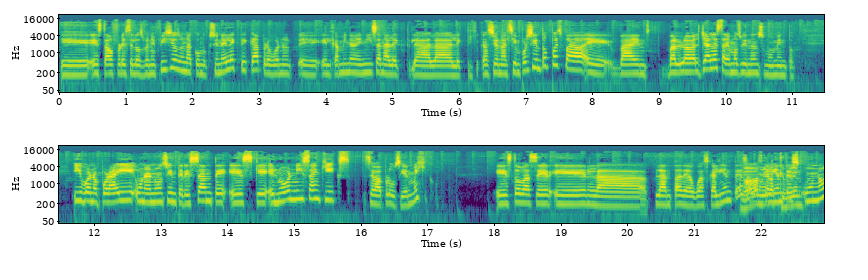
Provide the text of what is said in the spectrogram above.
Eh, esta ofrece los beneficios de una conducción eléctrica, pero bueno, eh, el camino de Nissan a la, electrificación al 100%, pues va, eh, en, ya la estaremos viendo en su momento. Y bueno, por ahí un anuncio interesante es que el nuevo Nissan Kicks se va a producir en México. Esto va a ser en la planta de Aguascalientes, ah, Aguascalientes 1.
